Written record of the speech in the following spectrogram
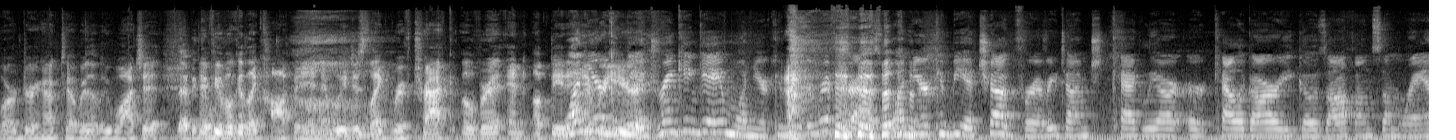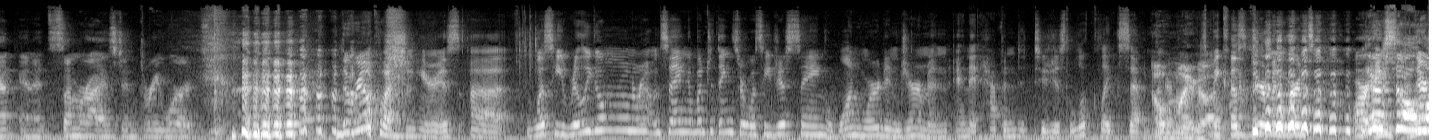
or during October that we watch it. That'd be and cool. people could like hop in and we just like riff track over it and update One it every year every can be a drinking game. One year can be the riff tracks. One year can be a chug for every time Cagliar or Caligari goes off on some rant and it's summarized in three words. The real question here is, uh, was he really going around and saying a bunch of things, or was he just saying one word in German and it happened to just look like seven hundred Oh my words? God. Because German words are They're in- so there's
